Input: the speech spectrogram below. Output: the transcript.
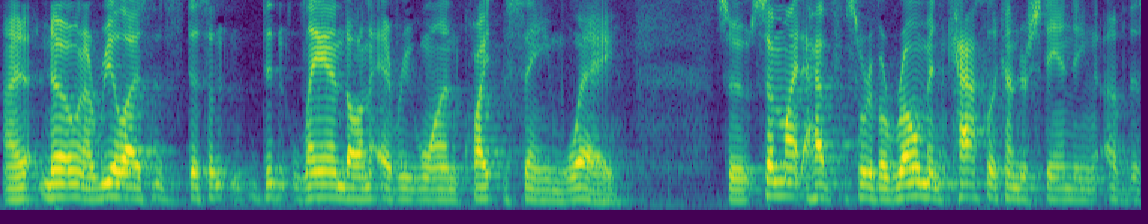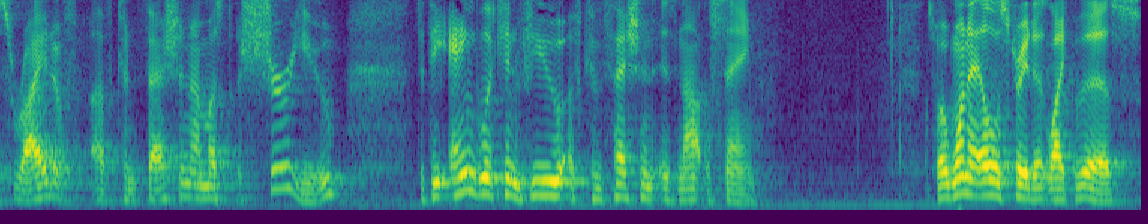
I know and I realize this doesn't, didn't land on everyone quite the same way. So some might have sort of a Roman Catholic understanding of this rite of, of confession. I must assure you that the Anglican view of confession is not the same. So I want to illustrate it like this.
